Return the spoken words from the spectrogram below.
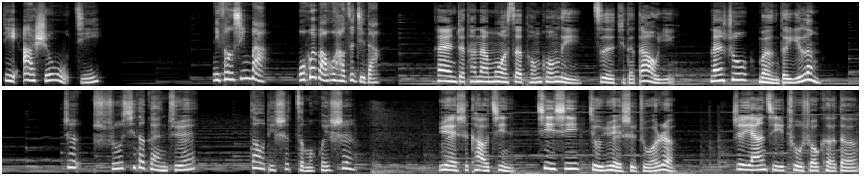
第二十五集，你放心吧，我会保护好自己的。看着他那墨色瞳孔里自己的倒影，兰叔猛地一愣。这熟悉的感觉，到底是怎么回事？越是靠近，气息就越是灼热。至阳戟触手可得，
